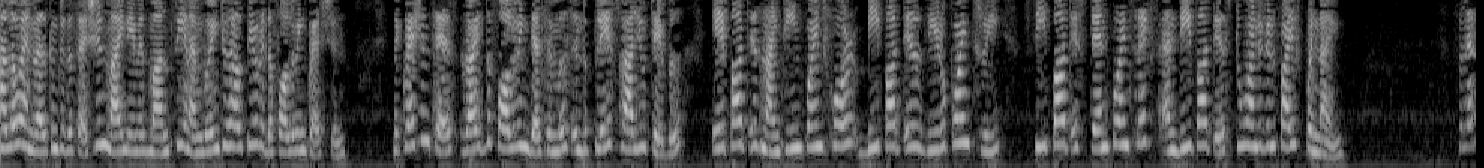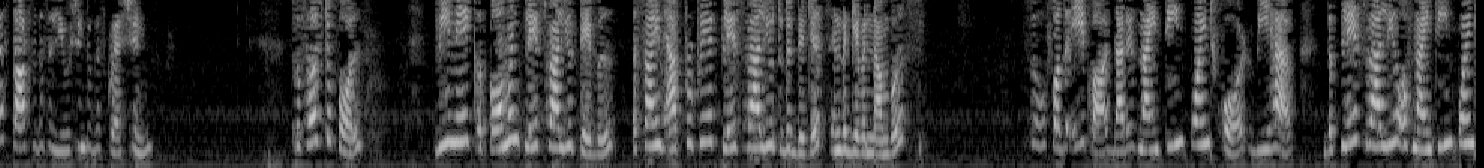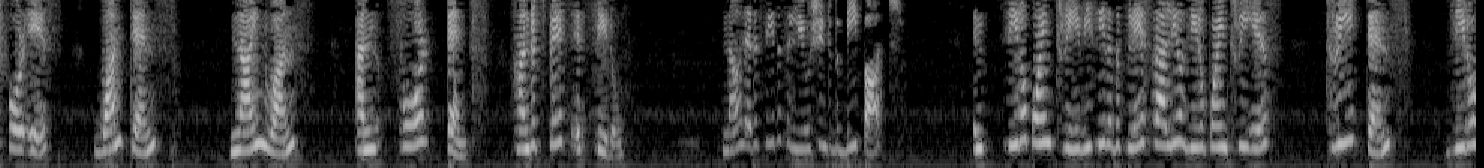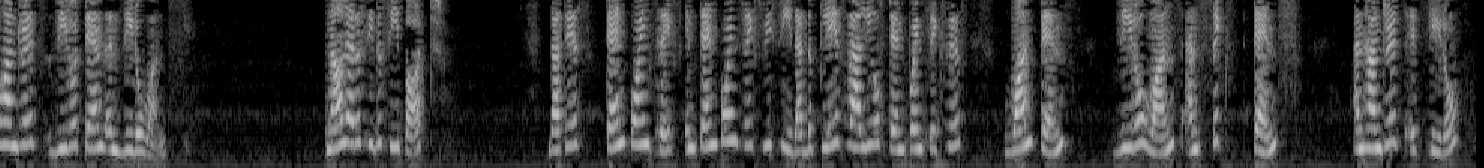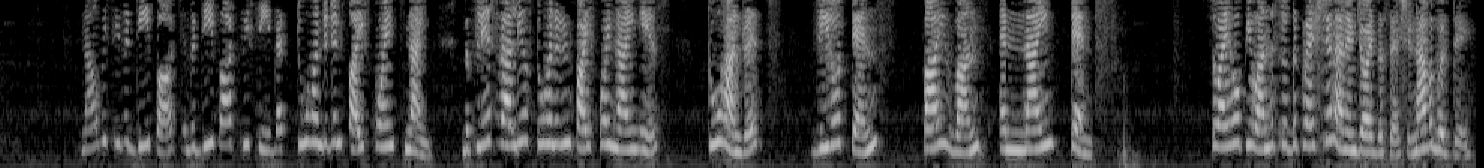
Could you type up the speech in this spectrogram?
Hello and welcome to the session. My name is Mansi and I'm going to help you with the following question. The question says, write the following decimals in the place value table. A part is 19.4, B part is 0.3, C part is 10.6 and D part is 205.9. So let us start with the solution to this question. So first of all, we make a common place value table, assign appropriate place value to the digits in the given numbers. So for the A part that is 19.4 we have the place value of 19.4 is 1 tenths, 9 ones and 4 tenths. Hundredths place it's 0. Now let us see the solution to the B part. In 0.3 we see that the place value of 0.3 is 3 tenths, 0 hundredths, 0 tenths and 0 ones. Now let us see the C part. That is 10.6. In 10.6 we see that the place value of 10.6 is 1 tenths, 0 ones and 6 tenths and hundredths it's 0. Now we see the D part. In the D part we see that 205.9. The place value of 205.9 is 2 hundredths, 0 tenths, 5 ones and 9 tenths. So I hope you understood the question and enjoyed the session. Have a good day.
